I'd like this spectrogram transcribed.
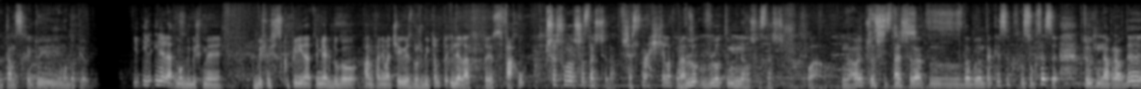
e, tam zhejtuję i mu dopiero. I- Ile, ile lat moglibyśmy, gdybyśmy się skupili na tym, jak długo Pan, Panie Macieju, jest wróżbitą, to ile lat to jest fachu? Przeszło 16 lat. 16 lat W, pracy. lu, w lutym minęło 16 lat. Wow. No i przez 16 lat zdobyłem takie suk- sukcesy, których naprawdę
